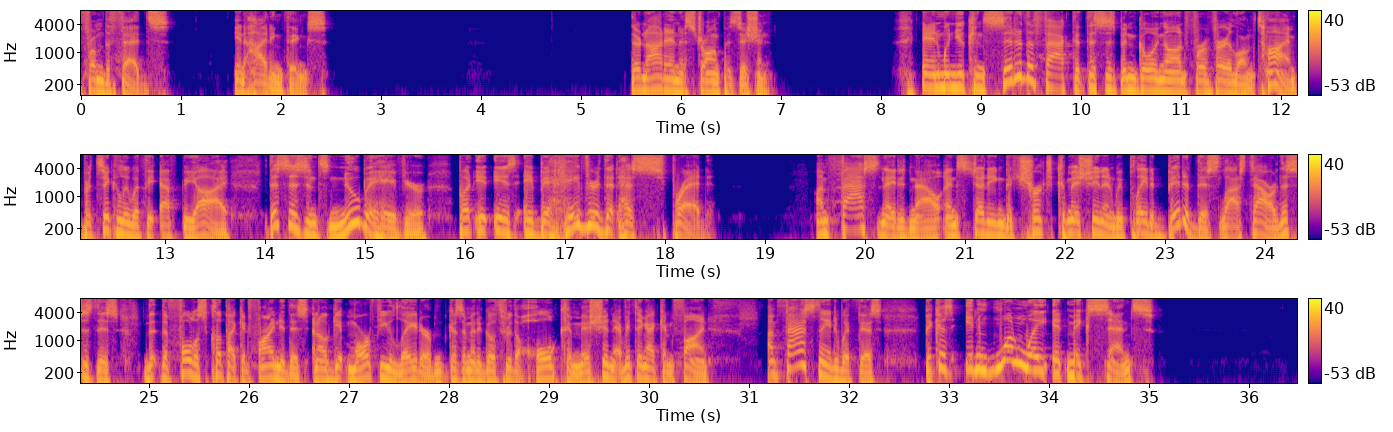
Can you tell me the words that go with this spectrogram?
from the feds in hiding things. They're not in a strong position. And when you consider the fact that this has been going on for a very long time, particularly with the FBI, this isn't new behavior, but it is a behavior that has spread. I'm fascinated now and studying the Church Commission, and we played a bit of this last hour. This is this the, the fullest clip I could find of this, and I'll get more for you later because I'm going to go through the whole commission, everything I can find. I'm fascinated with this because, in one way, it makes sense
